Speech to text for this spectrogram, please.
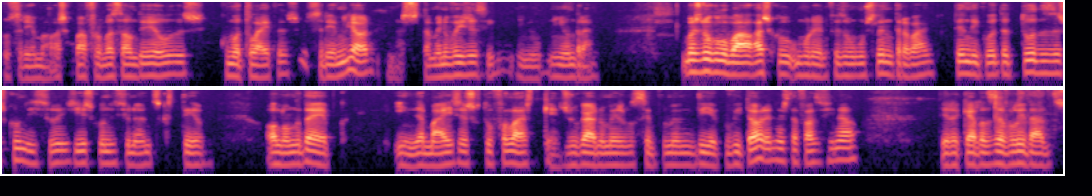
não seria mal. Acho que para a formação deles como atletas seria melhor, mas também não vejo assim nenhum, nenhum drama. Mas no global, acho que o Moreno fez um excelente trabalho, tendo em conta todas as condições e as condicionantes que teve ao longo da época. E ainda mais as que tu falaste, que é jogar no mesmo, sempre no mesmo dia que o Vitória, nesta fase final, ter aquelas habilidades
